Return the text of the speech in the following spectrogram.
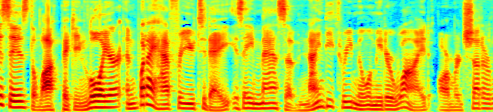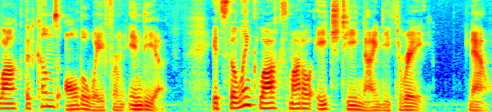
This is the Lockpicking Lawyer, and what I have for you today is a massive 93mm wide armored shutter lock that comes all the way from India. It's the Link Locks model HT93. Now,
